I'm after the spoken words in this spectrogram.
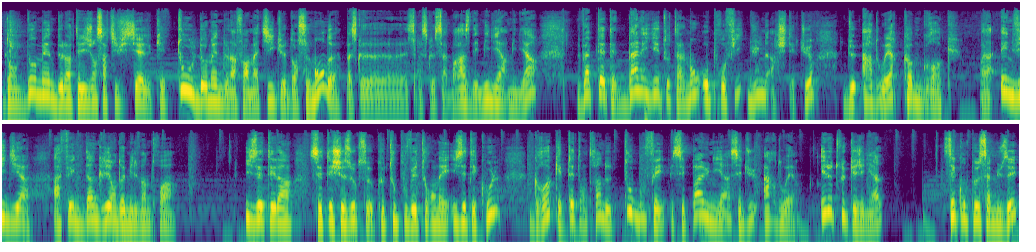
dans le domaine de l'intelligence artificielle, qui est tout le domaine de l'informatique dans ce monde, parce que c'est parce que ça brasse des milliards, milliards, va peut-être être balayé totalement au profit d'une architecture de hardware comme Grok. Voilà, Nvidia a fait une dinguerie en 2023 ils étaient là, c'était chez eux que, tout pouvait tourner, ils étaient cool. Grok est peut-être en train de tout bouffer, mais c'est pas une IA, c'est du hardware. Et le truc qui est génial, c'est qu'on peut s'amuser.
